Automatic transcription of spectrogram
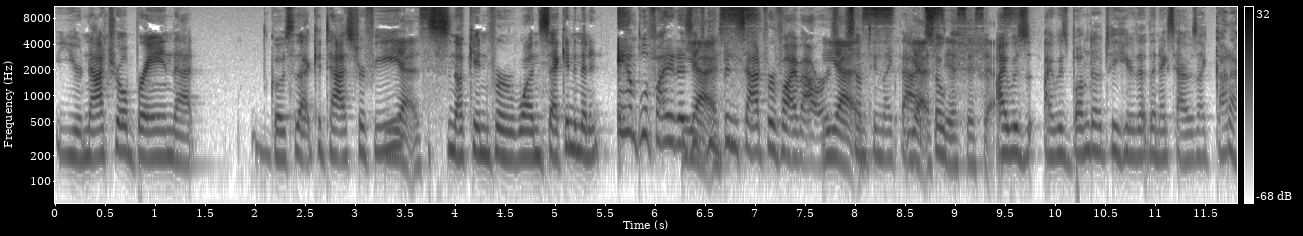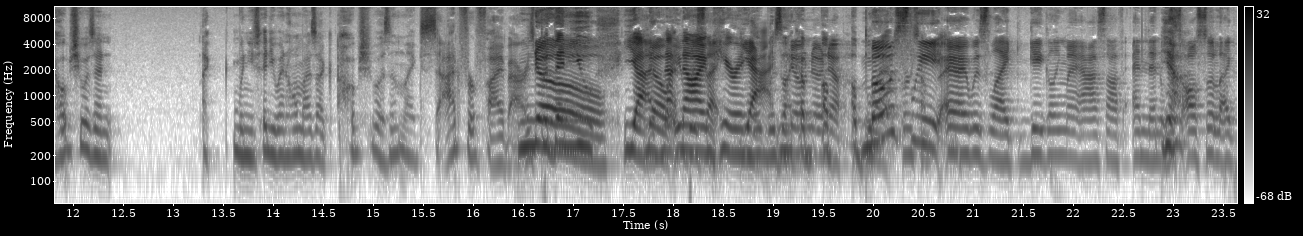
your natural brain that goes to that catastrophe Yes. snuck in for one second and then it amplified it as if you've been sad for five hours Yes. or something like that Yes, so yes, yes, yes. i was i was bummed out to hear that the next day i was like god i hope she wasn't when you said you went home i was like i hope she wasn't like sad for five hours No, but then you yeah no, now, now i'm like- hearing yeah, it was like no, a, no, no. a Mostly. I was like giggling my ass off, and then it Yeah. was also like,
